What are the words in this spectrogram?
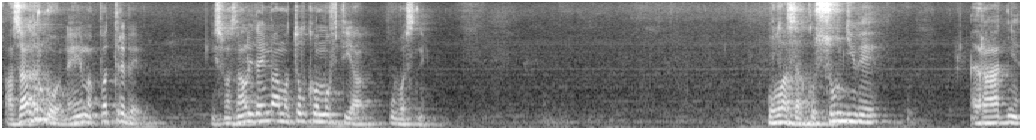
A za drugo, nema potrebe. Nismo znali da imamo toliko muftija u Bosni. Ulazak u sumnjive radnje,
